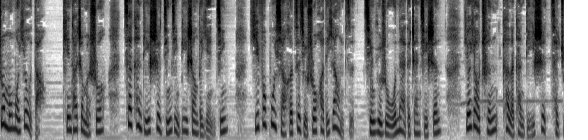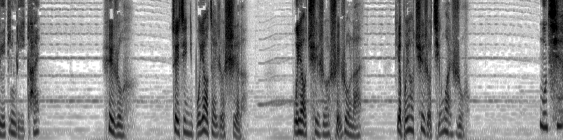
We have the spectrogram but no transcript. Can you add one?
周嬷嬷又道：“听他这么说，再看狄氏紧紧闭上的眼睛，一副不想和自己说话的样子。”秦玉茹无奈的站起身，咬咬唇，看了看狄氏，才决定离开。玉茹，最近你不要再惹事了，不要去惹水若兰，也不要去惹秦婉如。母亲，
